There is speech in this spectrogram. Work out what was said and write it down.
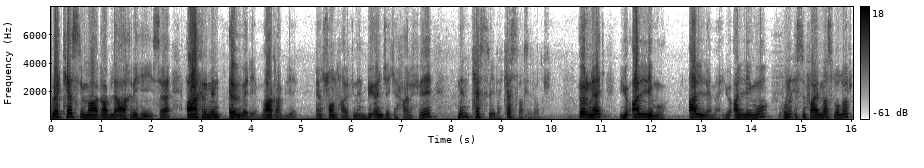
Ve kesri ma gable ahirihi ise ahirinin evveli ma gabli yani son harfinin bir önceki harfinin kesriyle, kesrasıyla olur. Örnek yuallimu, alleme, yuallimu bunun isim faili nasıl olur?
